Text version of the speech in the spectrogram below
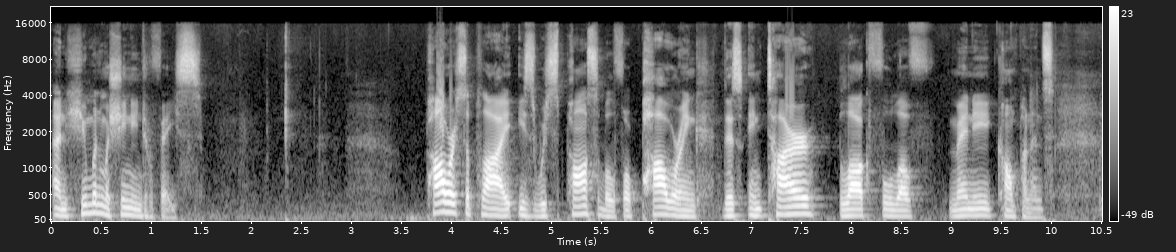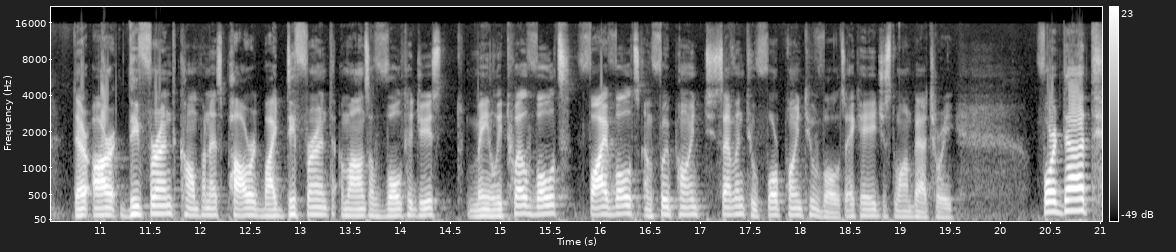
and human-machine interface. Power supply is responsible for powering this entire block full of many components. There are different components powered by different amounts of voltages, mainly 12 volts, 5 volts, and 3.7 to 4.2 volts, aka just one battery. For that,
